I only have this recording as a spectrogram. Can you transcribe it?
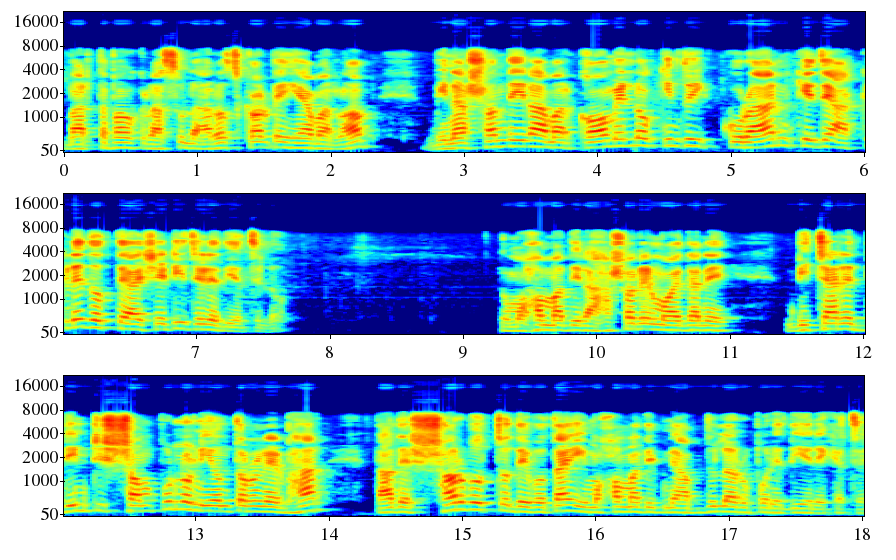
বার্তাবাহক রাসুল আরজ করবে, হে আমার রব, বিনা সন্দেহীরা আমার কমের লোক, কিন্তু এই কোরআনকে যে আঁকড়ে ধরতে হয়, সেটি ছেড়ে দিয়েছিল। তো মোহাম্মদীরা হাসরের ময়দানে বিচারের দিনটির সম্পূর্ণ নিয়ন্ত্রণের ভার তাদের সর্বোচ্চ দেবতা এই মোহাম্মদ ইবনে আবদুল্লার উপরে দিয়ে রেখেছে।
